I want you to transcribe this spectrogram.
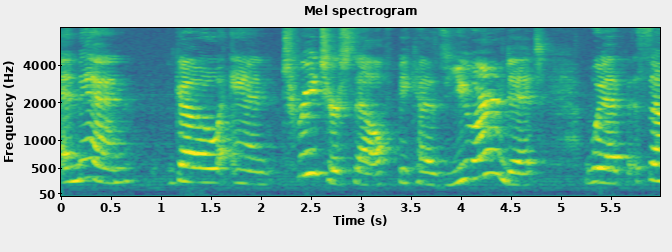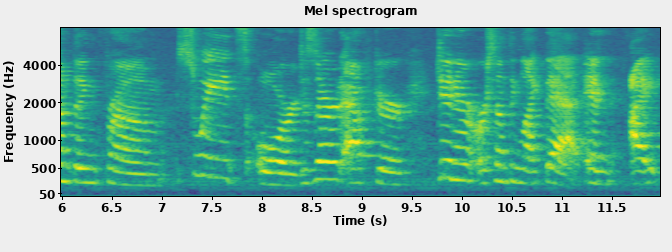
and then go and treat yourself because you earned it with something from sweets or dessert after dinner or something like that. And I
